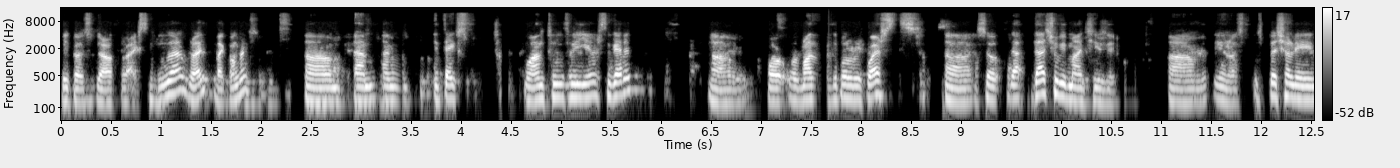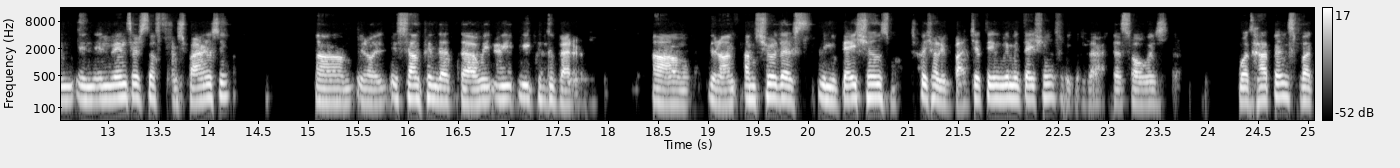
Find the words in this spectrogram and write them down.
because you're authorized to do that, right, by Congress. Um, and, and it takes one, two, three years to get it, uh, or, or multiple requests. Uh, so that that should be much easier. Um, you know, especially in, in, in the interest of transparency. Um, you know, it's something that uh, we, we, we could do better. Um, you know, I'm, I'm, sure there's limitations, especially budgeting limitations, because that, that's always what happens. But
